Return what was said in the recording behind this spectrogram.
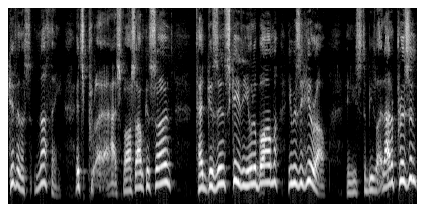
given us nothing. It's as far as I'm concerned, Ted Kaczynski, the Unabomber, he was a hero. He needs to be let out of prison,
